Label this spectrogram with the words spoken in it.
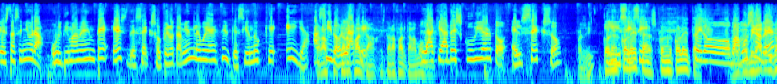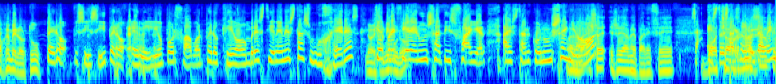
esta señora últimamente es de sexo. Pero también le voy a decir que siendo que ella ha sido la, falta, que la falta, la que ha descubierto el sexo, ¿Ah, sí? Con Y el coletas, sí. con el coletas. pero Pues vamos mira, a ver. hizo gemelos tú. Pero, sí, sí, pero Emilio, por favor, pero ¿qué hombres tienen estas mujeres No, que ninguno. prefieren un Satisfyer a estar con un señor? Bueno, eso, eso ya me parece O sea, esto es absolutamente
